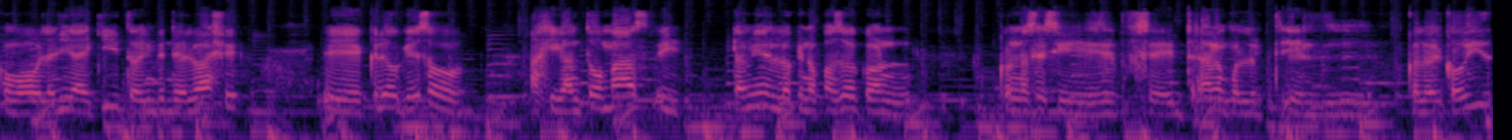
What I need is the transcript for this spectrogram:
como la Liga de Quito, el Independiente del Valle, eh, creo que eso agigantó más y también lo que nos pasó con, no sé si se enteraron con, con lo del COVID,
